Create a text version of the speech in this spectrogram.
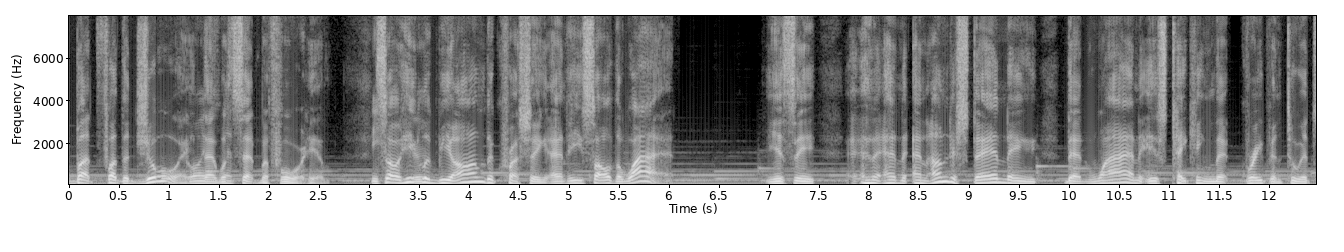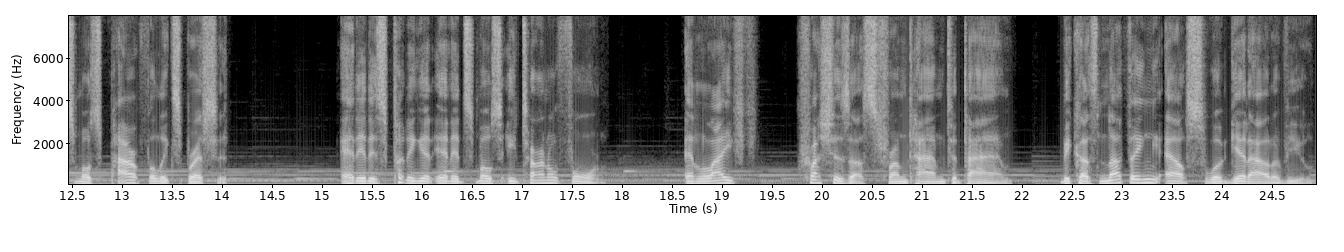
but for the joy Joy that was set- set before him. So he looked beyond the crushing and he saw the wine. You see, and, and, and understanding that wine is taking that grape into its most powerful expression and it is putting it in its most eternal form. And life crushes us from time to time because nothing else will get out of you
